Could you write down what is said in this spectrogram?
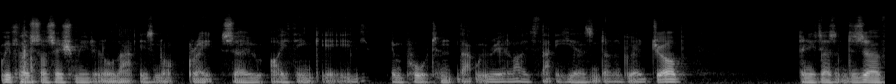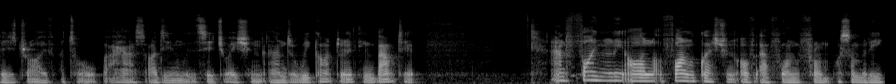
we post on social media and all that is not great. So I think it is important that we realise that he hasn't done a great job and he doesn't deserve his drive at all. But Haas are dealing with the situation, and we can't do anything about it. And finally, our final question of F1 from somebody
